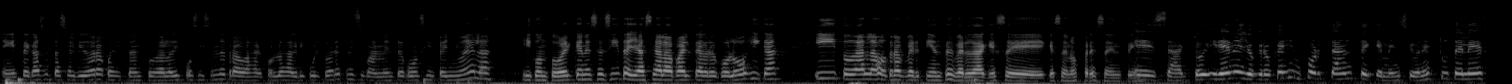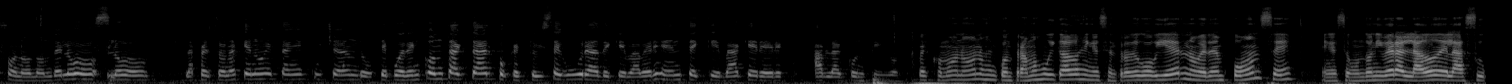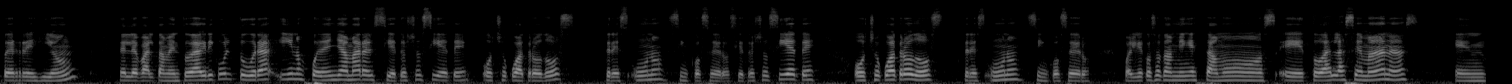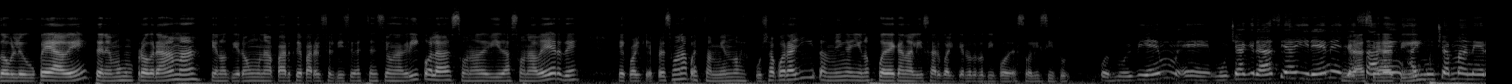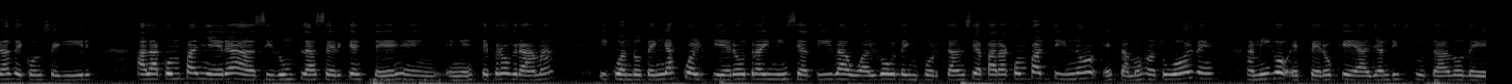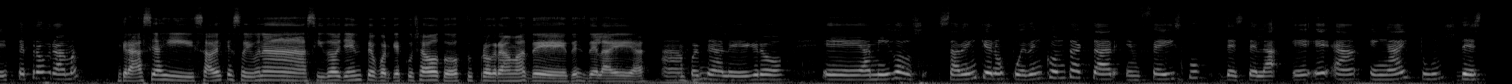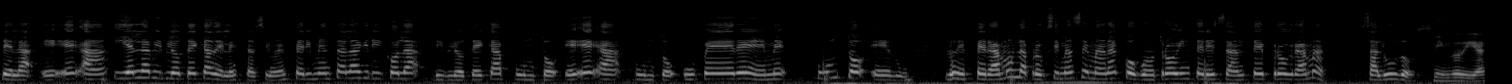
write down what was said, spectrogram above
en este caso, esta servidora pues está en toda la disposición de trabajar con los agricultores, principalmente Ponce y Peñuela, y con todo el que necesite, ya sea la parte agroecológica y todas las otras vertientes, ¿verdad?, que se, que se nos presenten. Exacto. Irene, yo creo que es importante que menciones tu teléfono, donde lo, lo las personas que nos están escuchando te pueden contactar porque estoy segura de que va a haber gente que va a querer hablar contigo. Pues cómo no, nos encontramos ubicados en el centro de gobierno, ¿verdad? En Ponce, en el segundo nivel, al lado de la superregión del Departamento de Agricultura y nos pueden llamar al 787-842-3150. 787-842-3150. Cualquier cosa también estamos eh, todas las semanas en WPAB tenemos un programa que nos dieron una parte para el servicio de extensión agrícola, zona de vida, zona verde, que cualquier persona pues también nos escucha por allí y también allí nos puede canalizar cualquier otro tipo de solicitud. Pues muy bien, eh, muchas gracias Irene. Ya saben, hay muchas maneras de conseguir a la compañera. Ha sido un placer que estés en, en este programa y cuando tengas cualquier otra iniciativa o algo de importancia para compartirnos, estamos a tu orden. Amigo, espero que hayan disfrutado de este programa. Gracias y sabes que soy una sido oyente porque he escuchado todos tus programas de, desde la EA. Ah, pues me alegro. Eh, amigos, saben que nos pueden contactar en Facebook desde la EEA, en iTunes desde la EEA y en la biblioteca de la Estación Experimental Agrícola, biblioteca.eea.uprm.edu. Los esperamos la próxima semana con otro interesante programa. Saludos. Lindo día.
